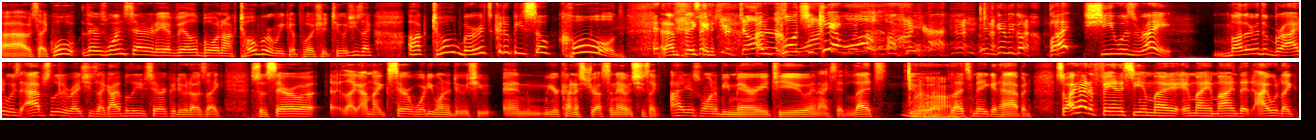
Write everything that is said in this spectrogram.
uh, I was like, Well, there's one Saturday available in October we could push it to. And she's like, October? It's going to be so cold. And I'm thinking, like your I'm cold. She can't walking with a walk. walker. it's gonna be cold. But she was right. Mother of the bride was absolutely right. She's like, I believe Sarah could do it. I was like, so Sarah, like, I'm like, Sarah, what do you want to do? She and we were kind of stressing out. And she's like, I just want to be married to you. And I said, let's do it. Let's make it happen. So I had a fantasy in my in my mind that I would like,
